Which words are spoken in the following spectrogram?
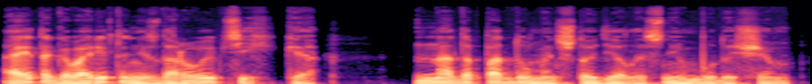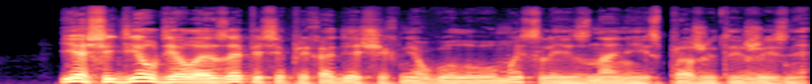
а это говорит о нездоровой психике. Надо подумать, что делать с ним в будущем. Я сидел, делая записи приходящих мне в голову мыслей и знаний из прожитой жизни.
